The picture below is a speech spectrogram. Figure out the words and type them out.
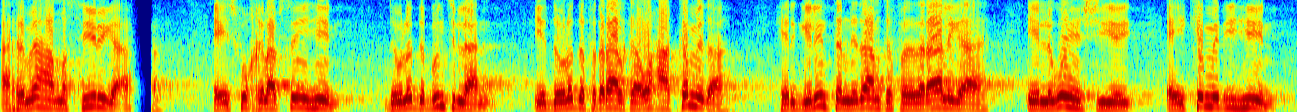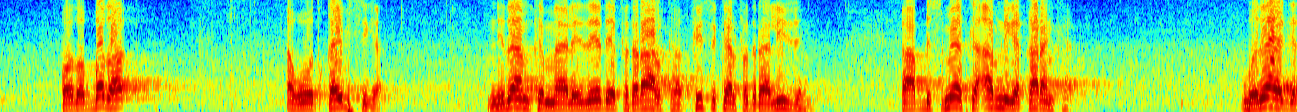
arrimaha masiiriga ah ay isku khilaafsan yihiin dowladda puntland iyo dowladda federaalka. Waxaa ka mid ah hergelinta nidaamka federaaliga ah ee lagu heshiiyey ay ka mid yihiin qodobbada awood qaybsiga nidaamka maaliyadeed ee federaalka physical federalism qaab dhismeedka amniga qaranka wadaagga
